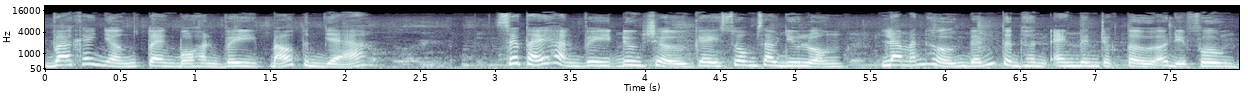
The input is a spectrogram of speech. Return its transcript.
và khai nhận toàn bộ hành vi báo tin giả. Xét thấy hành vi đương sự gây xôn xao dư luận, làm ảnh hưởng đến tình hình an ninh trật tự ở địa phương.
